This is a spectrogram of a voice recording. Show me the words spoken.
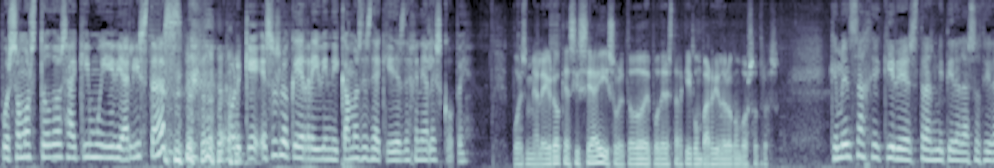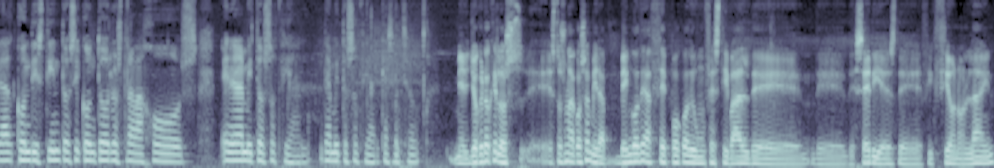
Pues somos todos aquí muy idealistas, porque eso es lo que reivindicamos desde aquí, desde Genial Escope. Pues me alegro que así sea y sobre todo de poder estar aquí compartiéndolo con vosotros. ¿Qué mensaje quieres transmitir a la sociedad con distintos y con todos los trabajos en el ámbito social, de ámbito social que has hecho? Mira, yo creo que los, esto es una cosa, mira, vengo de hace poco de un festival de, de series de ficción online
